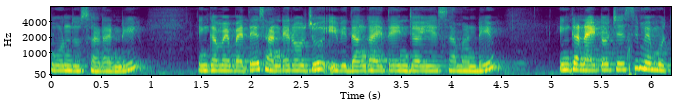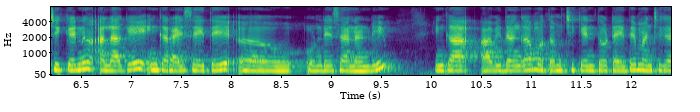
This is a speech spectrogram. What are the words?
ఫోన్ చూస్తాడండి. ఇంకా మేమైతే సండే రోజు ఈ విధంగా అయితే ఎంజాయ్ చేస్తామండి. ఇంకా నైట్ వచ్చేసి మేము చికెన్ అలాగే ఇంకా రైస్ అయితే వండేసానండి ఇంకా ఆ విధంగా మొత్తం చికెన్ తోటి అయితే మంచిగా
